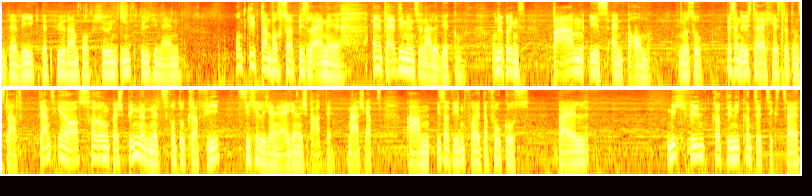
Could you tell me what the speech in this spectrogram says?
und der Weg, der führt einfach schön ins Bild hinein und gibt einfach so ein bisschen eine, eine dreidimensionale Wirkung. Und übrigens, Baum ist ein Baum. Nur so. Wir sind Österreicher, es tut uns leid. Die einzige Herausforderung bei Spinnennetzfotografie, sicherlich eine eigene Sparte, na Scherz, ähm, ist auf jeden Fall der Fokus. Weil mich filmt gerade die Nikon ZX2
